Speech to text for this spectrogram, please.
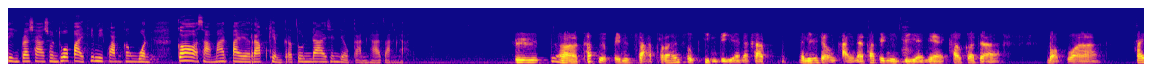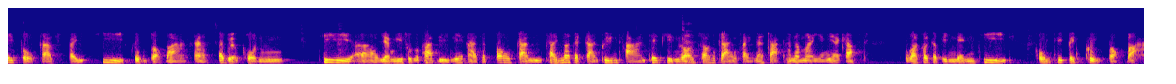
ริง ๆ ประชาชนทั่วไปที่มีความกังวล ก็สามารถไปรับเข็มกระตุ้นได้เช่นเดียวกันค่ะอาจารย์ค่ะ คือเออถ้าเกิดเป็นสาธารณสุขอินเดียนะครับ อันนี้ไม่ใช่ของไทยนะ ถ้าเป็นอินเดียเนี่ยเขาก็จะบอกว่า ให้โฟกัสไปที่กลุ่มเปราะบางฮะถ้าเบื่อคนที่เอ่อยังมีสุขภาพดีเนี่ยอาจจะป้องกันใช้มาตรการพื้นฐานเช่นกินร้อนช้อนกลางใส่หน้ากากอนามัยอย่างเงี้ยครับแต่ว่าก็จะเป็นเน้นที่คนที่เป็นกลุ่มเปราะบาง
